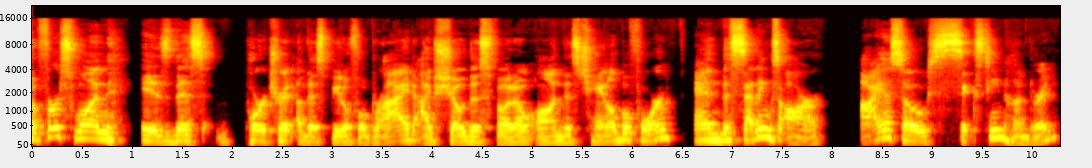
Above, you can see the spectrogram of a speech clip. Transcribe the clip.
The first one is this portrait of this beautiful bride. I've showed this photo on this channel before, and the settings are ISO 1600.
